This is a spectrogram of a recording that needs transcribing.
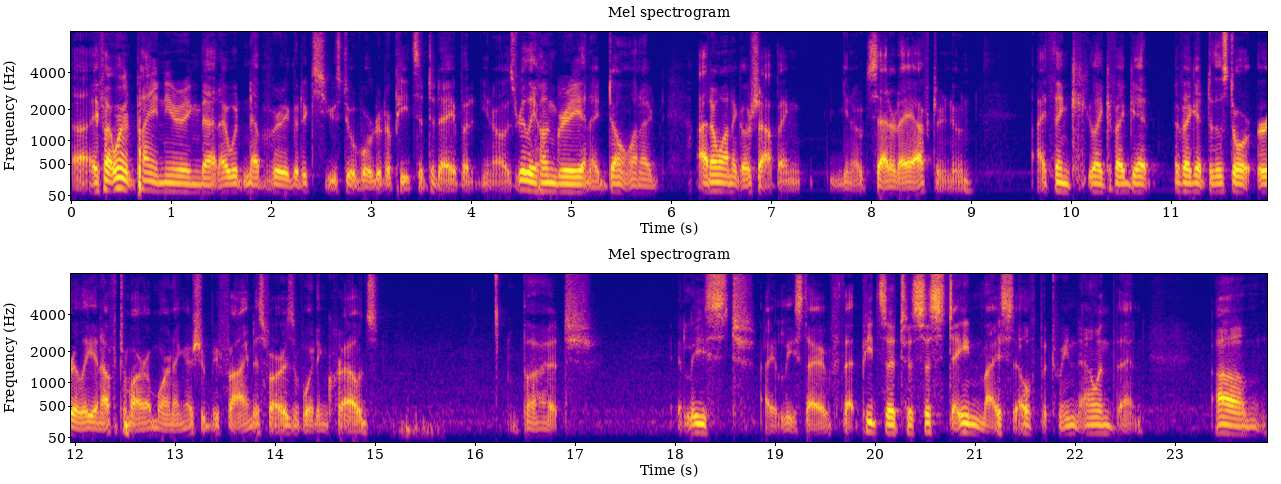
uh, if I weren't pioneering that, I wouldn't have a very good excuse to have ordered a pizza today. But you know, I was really hungry, and I don't want to. I don't want to go shopping. You know, Saturday afternoon. I think like if I get if I get to the store early enough tomorrow morning, I should be fine as far as avoiding crowds. But at least at least I have that pizza to sustain myself between now and then. Um,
